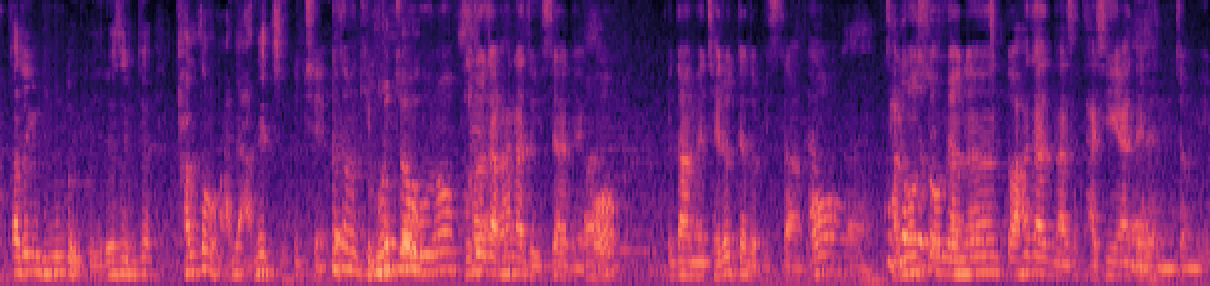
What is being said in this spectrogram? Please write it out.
단가적인 부분도 있고 이래서 이제 탄성을 많이 안 했지. 그렇지. 그래서 그 기본적으로 부도자가 하나 더 있어야 되고 그 다음에 재료대도 비싸고 예. 잘못 쏘면은 또 하자 나서 다시 해야 네. 되는 점이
